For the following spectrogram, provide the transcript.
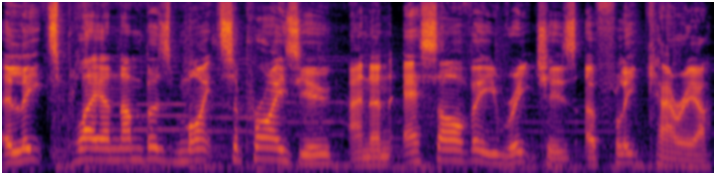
Elite's player numbers might surprise you and an SRV reaches a fleet carrier.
